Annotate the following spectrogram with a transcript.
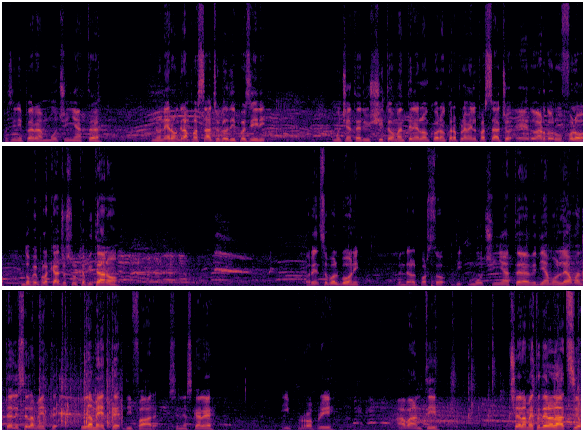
Posini per Mucignat non era un gran passaggio quello di Posini. Mucignat è riuscito a mantenerlo ancora ancora problemi nel passaggio. Edoardo Ruffolo doppio placcaggio sul capitano Lorenzo Balboni prenderà il posto di Mucignat vediamo Leo Mantelli se la mette la mette di fare segnascare i propri avanti. C'è la meta della Lazio.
